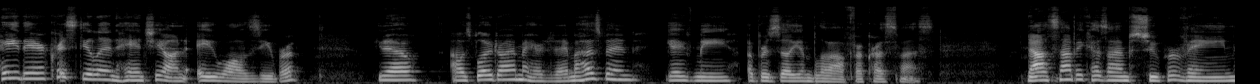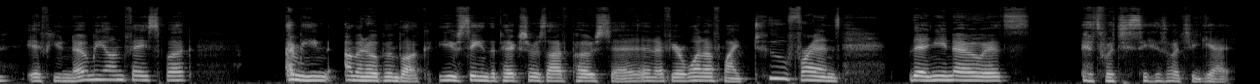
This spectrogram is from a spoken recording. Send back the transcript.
Hey there, Christie Lynn Hanchey on AWOL Zebra. You know, I was blow drying my hair today. My husband gave me a Brazilian blowout for Christmas. Now, it's not because I'm super vain. If you know me on Facebook, I mean, I'm an open book. You've seen the pictures I've posted, and if you're one of my two friends, then you know it's it's what you see is what you get.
